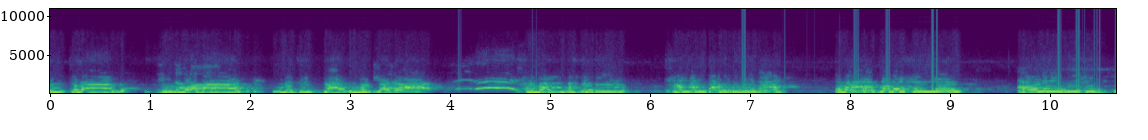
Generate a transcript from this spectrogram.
ইনকিলাব, জিন্দাবাদ, মুজিববাদ, মুর্দাবাদ। সংগ্রামী উপস্থিতি সংগ্রামী তাহিদ জনতা, এবার আপনাদের সামনে আওয়ামী লীগ নিষিদ্ধ।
